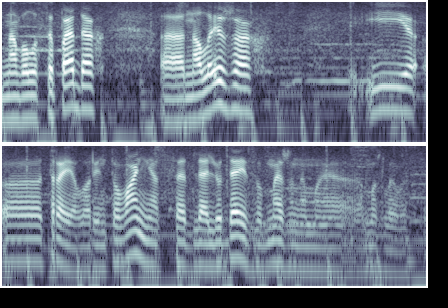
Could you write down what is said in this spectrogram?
на велосипедах, на лижах. І е, трейл орієнтування це для людей з обмеженими можливостями.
